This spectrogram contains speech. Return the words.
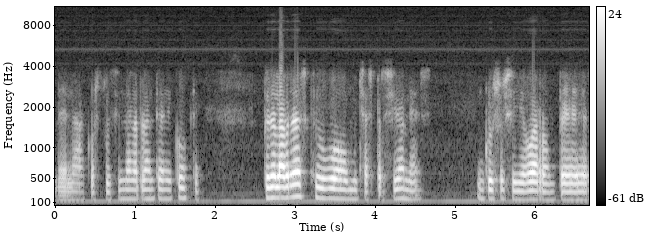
de la construcción de la planta de coque, pero la verdad es que hubo muchas presiones, incluso se llegó a romper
